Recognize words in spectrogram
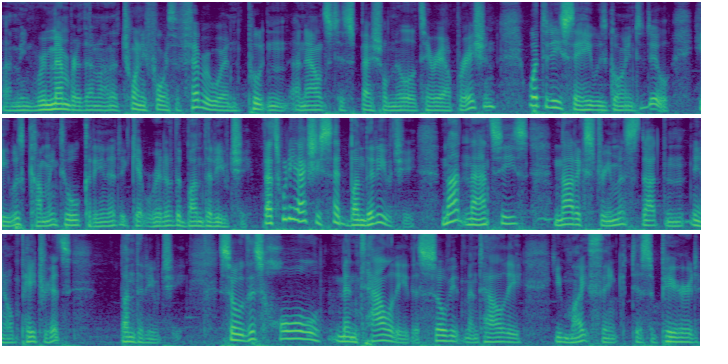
I mean, remember that on the 24th of February, when Putin announced his special military operation, what did he say he was going to do? He was coming to Ukraine to get rid of the Banderivci. That's what he actually said, Banderivci. Not Nazis, not extremists, not, you know, patriots. Banderivci. So this whole mentality, this Soviet mentality, you might think disappeared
